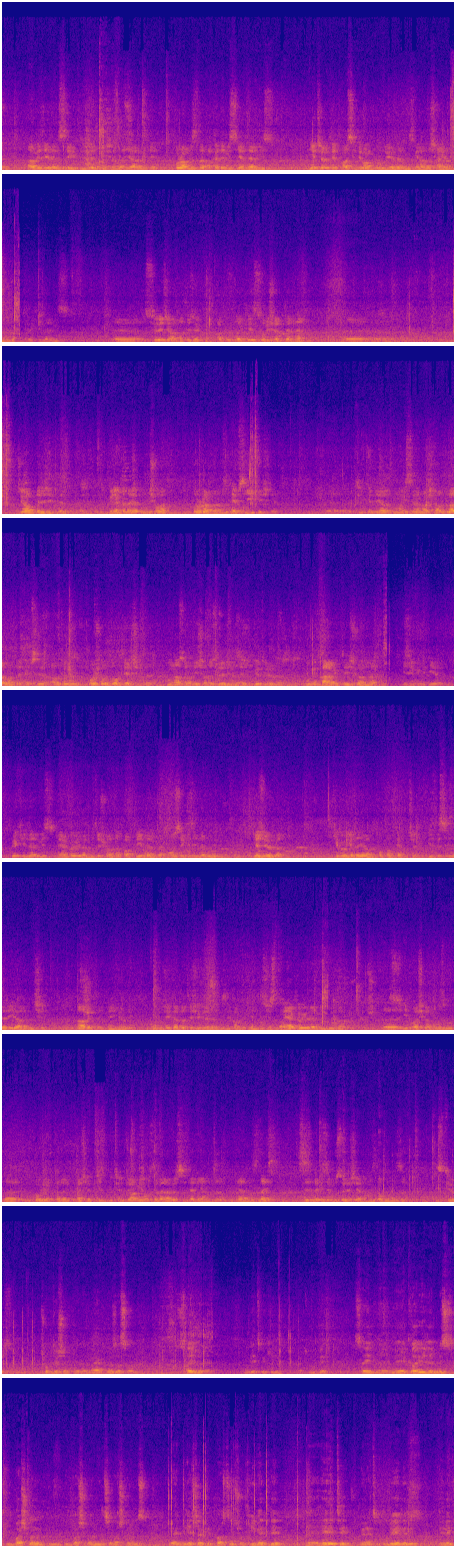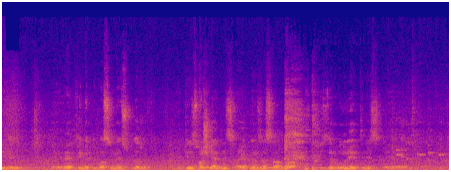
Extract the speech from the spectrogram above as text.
davetiyelerini size getireceğiz. İnşallah yarınki programımızda akademisyenlerimiz, Milliyetçi Hareket Partisi Divan Kurulu üyelerimiz, Genel Başkan Yardımcılarımız, vekillerimiz eee, süreci anlatacak, akıldaki soru işaretlerine eee, cevap verecekler. Bugüne kadar yapılmış olan programlarımızın hepsi iyi geçti. Türkiye'de yaratılmak istenen başka algılar vardı. Hepsi algının boş olduğu ortaya çıktı. Bundan sonra da inşallah sürecimizi götürürüz. Bugün Karabük'teyiz şu anda. Bizim gibi diğer vekillerimiz, MYK üyelerimiz de şu anda farklı illerde, 18 ilde bugün geziyorlar. İki bölgede yarın toplantı yapacak. Biz de sizleri yarın için davet etmeye geldik. Tekrar da teşekkür ederim bizi kabul ettiğiniz için. MYK üyelerimiz burada. Ee, il başkanımız burada, ilk ocakları kaçak. Biz bütün camiamızla beraber sizlerin yanında, yanınızdayız. Sizin de bizim bu süreçte yanımızda olmanızı istiyoruz. Çok teşekkür ederim. Ayaklarınıza sağlık. Sayın e, Milletvekili Ertuğrul Bey, Sayın e, MYK üyelerimiz, il başkanım, il başkanım, ilçe başkanımız ve Milliyetçi Hareket Partisi'nin çok kıymetli e, heyeti, yönetim kurulu üyeleri, belediyeleri e, ve kıymetli basın mensupları. Hepiniz hoş geldiniz. Ayaklarınıza sağlık. Bizleri onur ettiniz. E,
